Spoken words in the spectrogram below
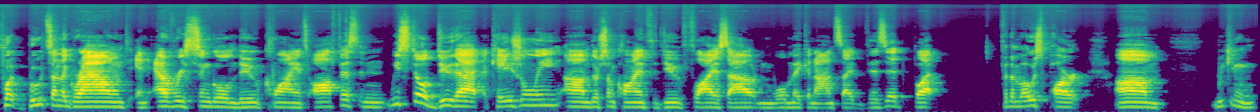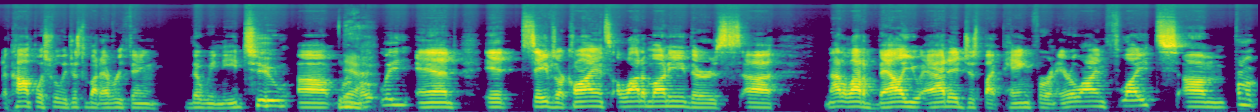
put boots on the ground in every single new client's office. And we still do that occasionally. Um, there's some clients that do fly us out and we'll make an on site visit. But for the most part, um, we can accomplish really just about everything that we need to uh, Yeah. remotely. And it saves our clients a lot of money. There's uh, not a lot of value added just by paying for an airline flight. Um, from a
